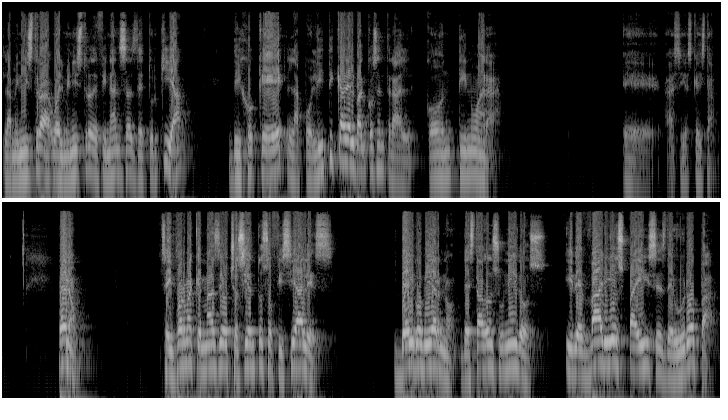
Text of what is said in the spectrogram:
la ministra o el ministro de Finanzas de Turquía dijo que la política del Banco Central continuará. Eh, así es que ahí está. Bueno, se informa que más de 800 oficiales del gobierno de Estados Unidos y de varios países de Europa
